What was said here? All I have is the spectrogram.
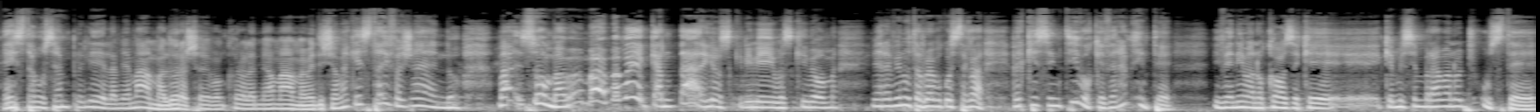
e stavo sempre lì e la mia mamma, allora c'avevo ancora la mia mamma, mi diceva ma che stai facendo? Ma insomma, ma, ma, ma vai a cantare? Io scrivevo, scrivevo, ma mi era venuta proprio questa cosa, perché sentivo che veramente mi venivano cose che, che mi sembravano giuste,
